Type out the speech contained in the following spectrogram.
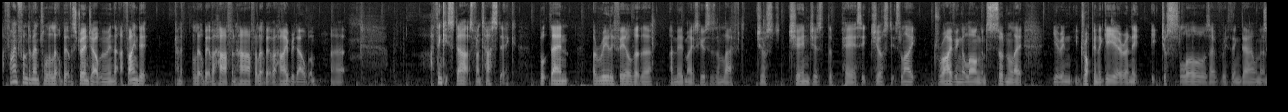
I find Fundamental a little bit of a strange album. I mean, I find it kind of a little bit of a half and half, a little bit of a hybrid album. Uh, I think it starts fantastic, but then I really feel that the I made my excuses and left just changes the pace. It just it's like driving along and suddenly you're in you drop in a gear and it it just slows everything down and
